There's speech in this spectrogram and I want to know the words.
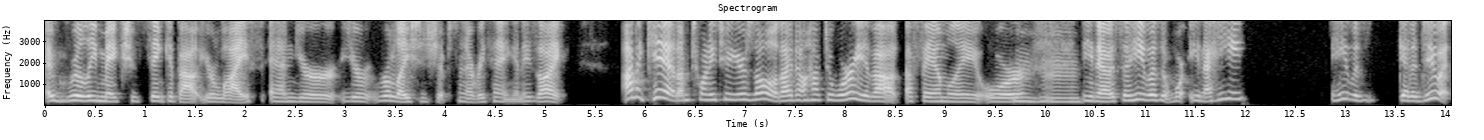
it really makes you think about your life and your your relationships and everything. And he's like, I'm a kid. I'm 22 years old. I don't have to worry about a family or Mhm. you know. So he wasn't. You know, he he was gonna do it,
